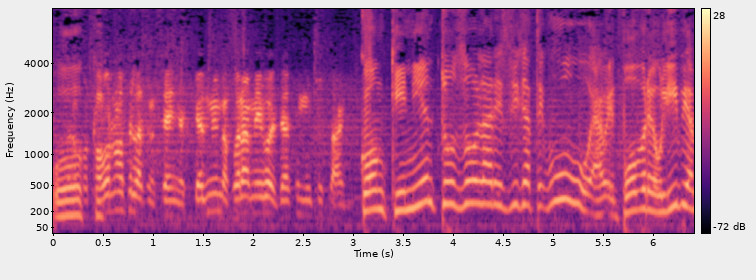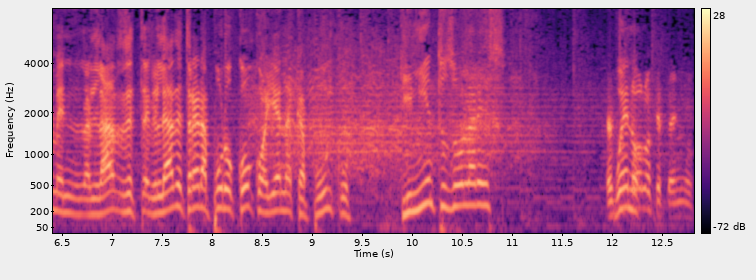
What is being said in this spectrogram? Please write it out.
Pero Ok. por favor no se las enseñes, que es mi mejor amigo desde hace muchos años. Con 500 dólares, fíjate, uh, ver, pobre Olivia, men, la, ha de- la de traer a puro coco allá en Acapulco. 500 dólares. Eso Bueno. es todo lo que tengo.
